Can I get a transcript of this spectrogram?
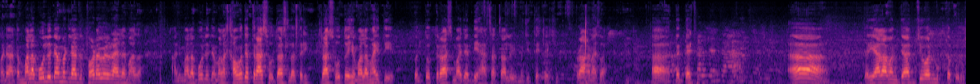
म्हणजे आता मला बोलू द्या म्हटलं आता थोडा वेळ राहिला माझा. आणि मला बोलू द्या मला खावं द्या त्रास होत असला तरी. त्रास होतो हे मला माहिती आहे पण तो त्रास माझ्या देहाचा चालू आहे म्हणजे त्याच्याशी प्राणाचा. हां तर त्याच्या हां तर याला म्हणतात जीवनमुक्त पुरुष.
